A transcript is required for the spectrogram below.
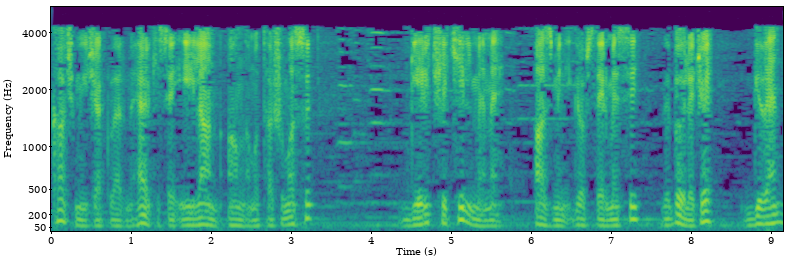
kaçmayacaklarını herkese ilan anlamı taşıması, geri çekilmeme azmini göstermesi ve böylece güven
